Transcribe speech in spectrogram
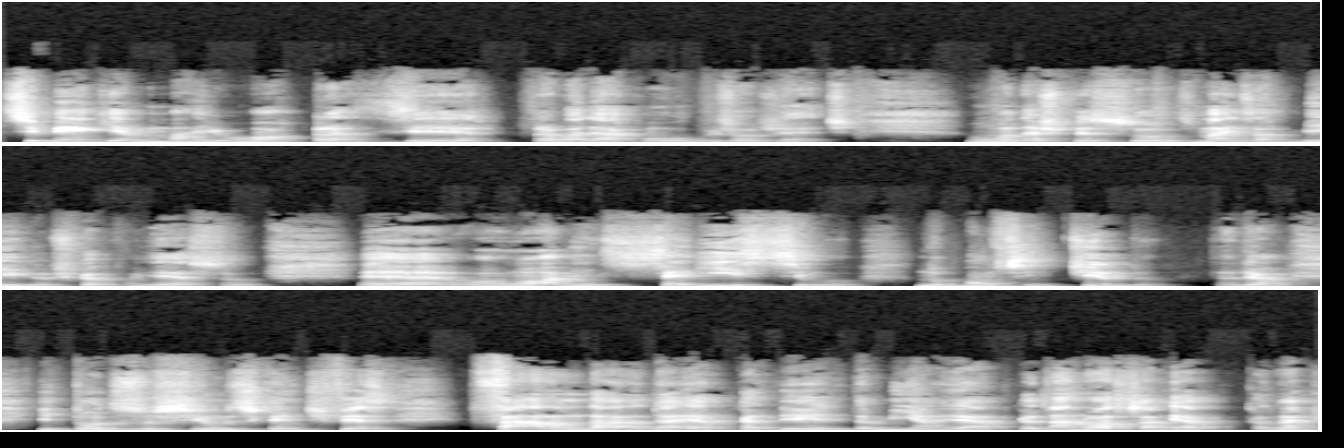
Se bem que é maior prazer trabalhar com Hugo Giorgetti. Uma das pessoas mais amigas que eu conheço, é, um homem seríssimo no bom sentido, entendeu? E todos os filmes que a gente fez falam da, da época dele, da minha época, da nossa época, né?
